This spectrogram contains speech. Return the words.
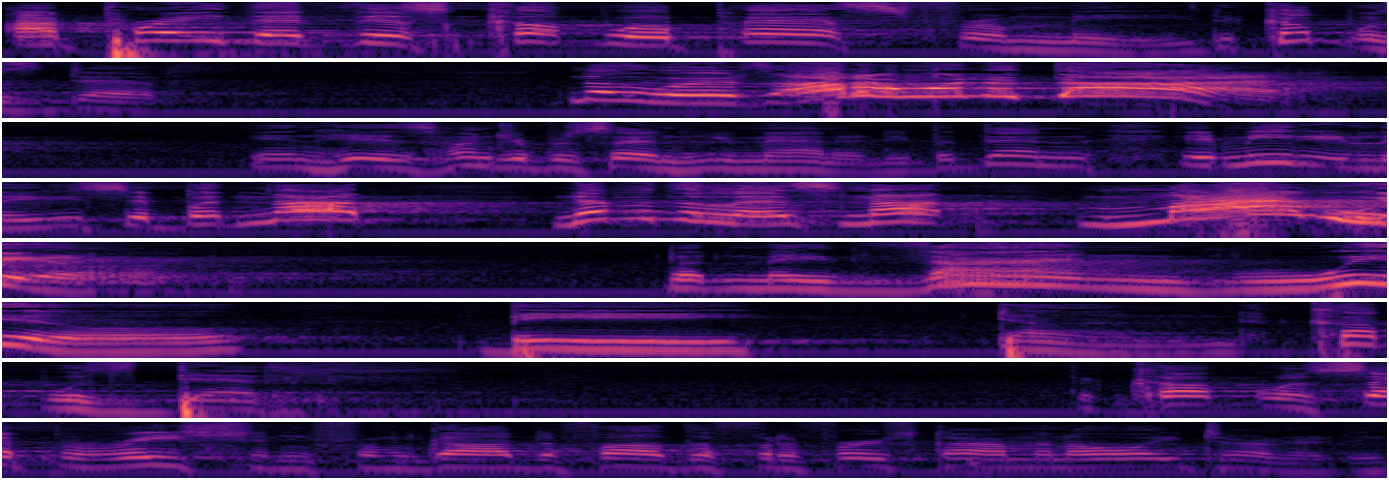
I pray that this cup will pass from me. The cup was death. In other words, I don't want to die in his 100% humanity. But then immediately he said, But not, nevertheless, not my will, but may thine will be done. The cup was death. The cup was separation from God the Father for the first time in all eternity.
